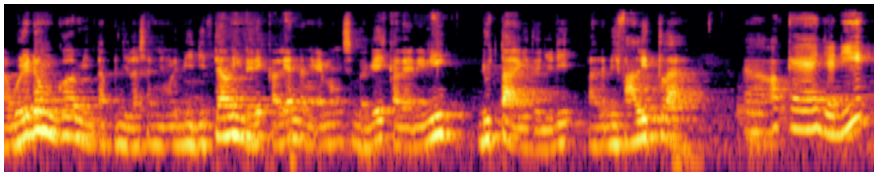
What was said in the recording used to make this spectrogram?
Nah, boleh dong gue minta penjelasan yang lebih detail nih dari kalian yang emang sebagai kalian ini duta gitu. Jadi uh, lebih valid lah. Eh, Oke, jadi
